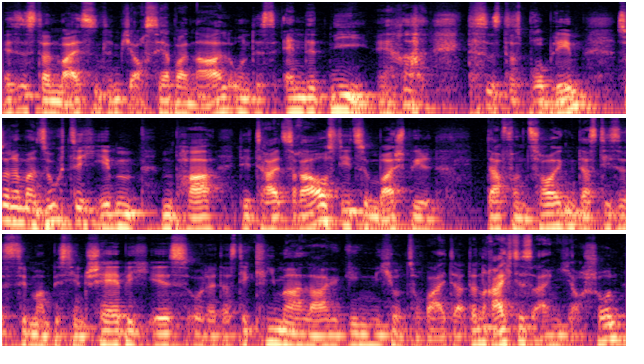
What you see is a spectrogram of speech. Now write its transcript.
Es ist dann meistens nämlich auch sehr banal und es endet nie. Ja, das ist das Problem. Sondern man sucht sich eben ein paar Details raus, die zum Beispiel davon zeugen, dass dieses Zimmer ein bisschen schäbig ist oder dass die Klimaanlage ging nicht und so weiter. Dann reicht es eigentlich auch schon.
